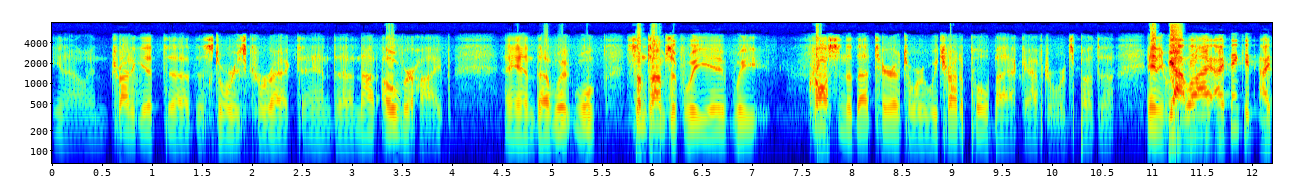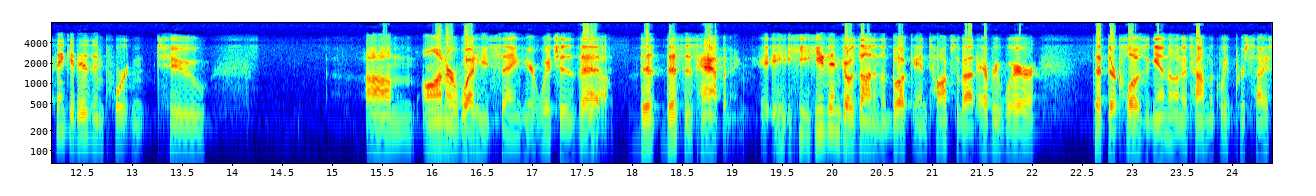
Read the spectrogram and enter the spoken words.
You know, and try to get uh, the stories correct and uh, not overhype. and uh, we, we'll sometimes if we if we cross into that territory, we try to pull back afterwards. But uh, anyway, yeah. Well, I, I think it I think it is important to um, honor what he's saying here, which is that Yeah. this, this is happening. He, he then goes on in the book and talks about everywhere that they're closing in on atomically precise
